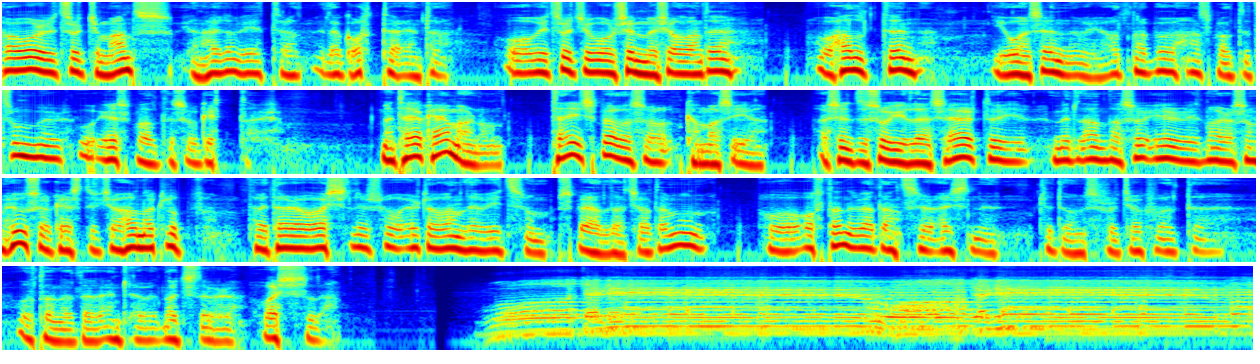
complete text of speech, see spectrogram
Ta var det trutje mans, en heilan vetra, eller godt her enda. Og vi trutje var simmer sjåvande, og halten, Johansen og Hotnabø, han spalte trommer, og jeg spalte så gittar. Men det er noen, det er så, kan man sige, Jeg synes det så i Lens Hertøy, med landa så er vi mer som husorkester til Hanna Klubb. Da jeg tar av Vesler så er det vanlig vi som spiller til Atamon, og ofte når vi danser eisene til doms fra Tjokkvalda utan at det endelig var nødt til å være varsla. Waterloo, Waterloo,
